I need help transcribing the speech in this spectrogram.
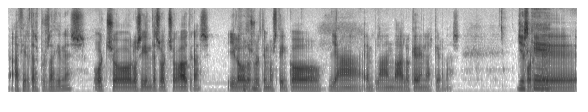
a ciertas pulsaciones, 8, los siguientes 8 a otras, y luego los últimos 5 ya en plan a lo que den las piernas. Yo es que,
